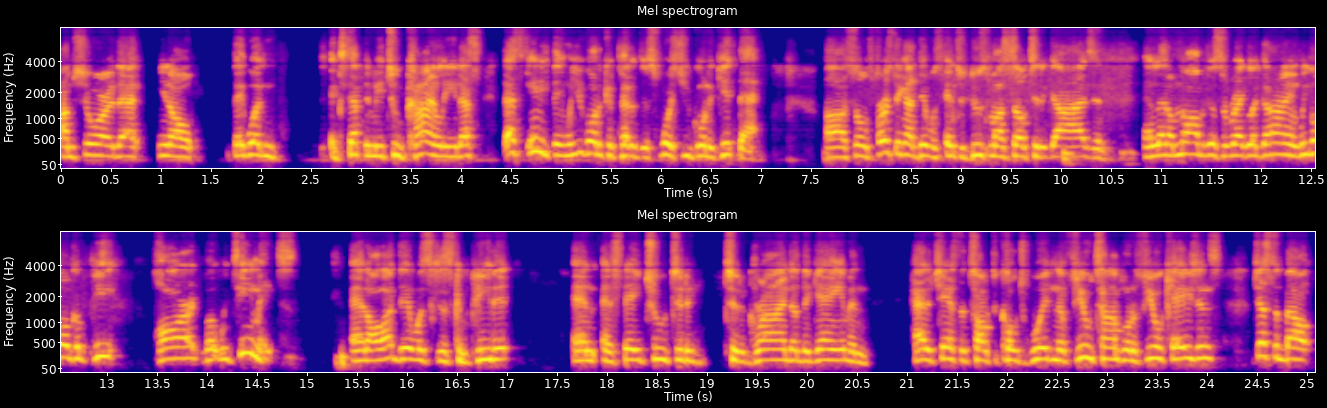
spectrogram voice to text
I'm sure that you know they wasn't accepting me too kindly. That's that's anything when you go to competitive sports, you're going to get that. Uh, so first thing I did was introduce myself to the guys and and let them know I'm just a regular guy and we're gonna compete hard, but we teammates. And all I did was just compete it and and stay true to the to the grind of the game and had a chance to talk to Coach Wooden a few times on a few occasions, just about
